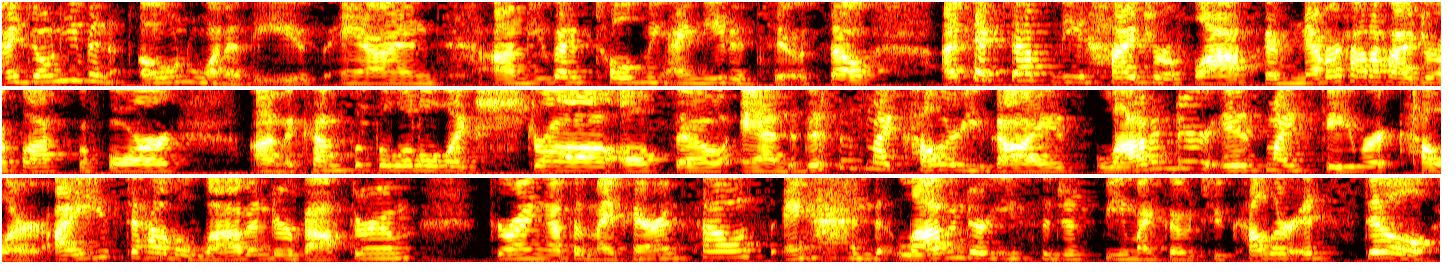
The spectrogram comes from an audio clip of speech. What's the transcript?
I don't even own one of these and um, you guys told me I needed to. So I picked up the Hydro Flask. I've never had a Hydro Flask before. Um, it comes with a little like straw also, and this is my color, you guys. Lavender is my favorite color. I used to have a lavender bathroom growing up at my parents' house and lavender used to just be my go-to color. It still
